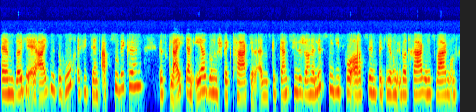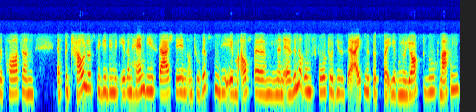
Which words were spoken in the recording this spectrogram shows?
ähm, solche Ereignisse hocheffizient abzuwickeln. Das gleicht dann eher so einem Spektakel. Also es gibt ganz viele Journalisten, die vor Ort sind mit ihren Übertragungswagen und Reportern. Es gibt Schaulustige, die mit ihren Handys dastehen und Touristen, die eben auch ähm, ein Erinnerungsfoto dieses Ereignisses bei ihrem New York-Besuch machen.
